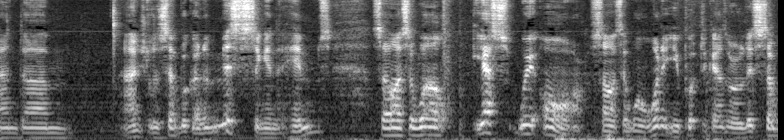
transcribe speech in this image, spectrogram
And um, Angela said, We're going to miss singing the hymns. So I said, Well, yes, we are. So I said, Well, why don't you put together a list? So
